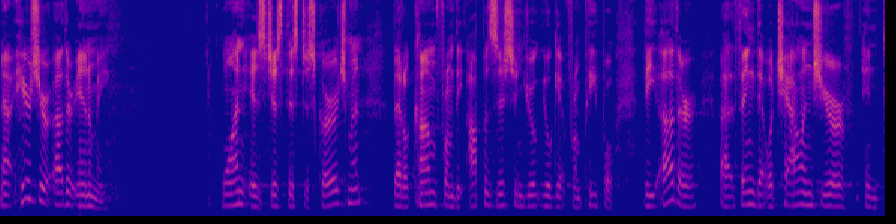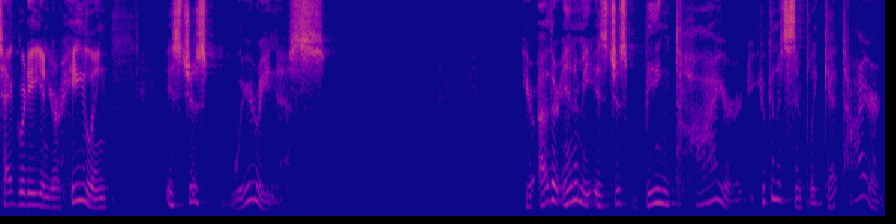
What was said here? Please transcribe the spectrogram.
Now, here's your other enemy. One is just this discouragement that'll come from the opposition you'll, you'll get from people. The other uh, thing that will challenge your integrity and your healing is just weariness. Your other enemy is just being tired. You're going to simply get tired.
